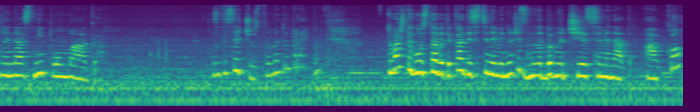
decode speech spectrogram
на нас ни помага. За да се чувстваме добре. Това ще го оставя така 10 на минути, за да набъбна чия семената. Ако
